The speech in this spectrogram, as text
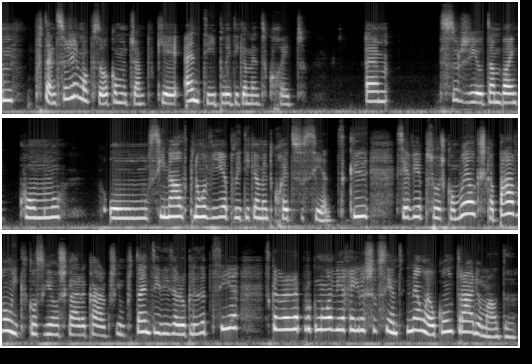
Um, portanto, surgir uma pessoa como o Trump que é anti-politicamente correto um, surgiu também como um sinal de que não havia politicamente correto suficiente. Que se havia pessoas como ele que escapavam e que conseguiam chegar a cargos importantes e dizer o que lhes apetecia, se calhar era porque não havia regras suficientes. Não, é o contrário, malta.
